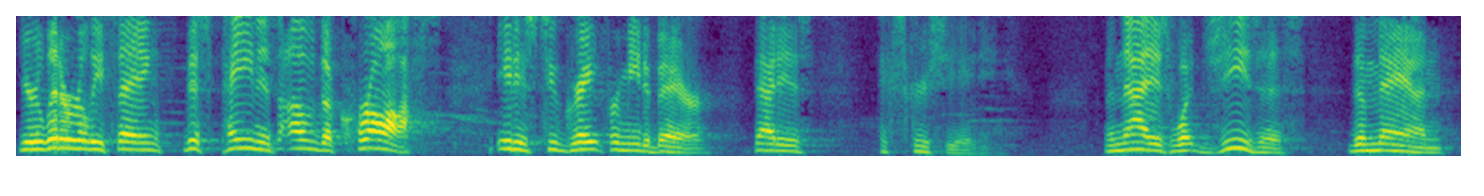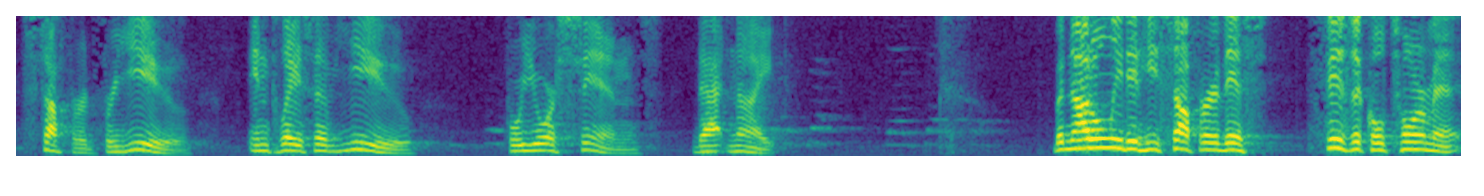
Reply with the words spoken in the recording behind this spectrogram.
you're literally saying, This pain is of the cross. It is too great for me to bear. That is excruciating. And that is what Jesus, the man, suffered for you in place of you for your sins that night. But not only did he suffer this physical torment.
